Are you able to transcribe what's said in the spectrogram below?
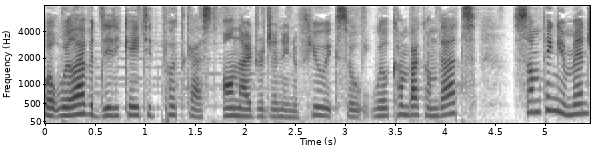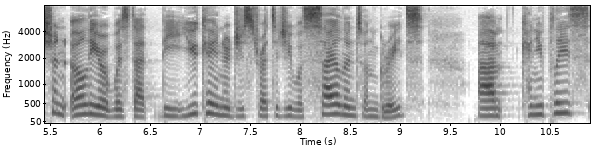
Well, we'll have a dedicated podcast on hydrogen in a few weeks, so we'll come back on that. Something you mentioned earlier was that the UK energy strategy was silent on grids. Um, can you please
